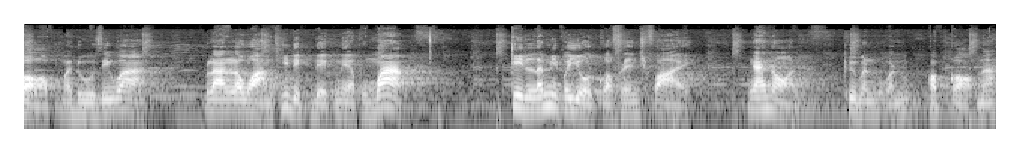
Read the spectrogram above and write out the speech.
กรอบมาดูซิว่าเวลาระหว่างที่เด็กๆเนี่ยผมว่ากินแล้วมีประโยชน์กว่าเฟรนช์ฟรายแน่นอน คือมันหวานกรอบๆนะ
